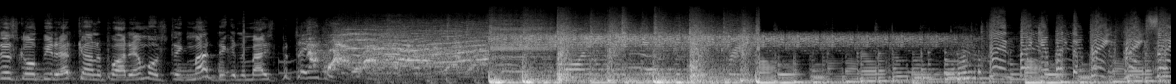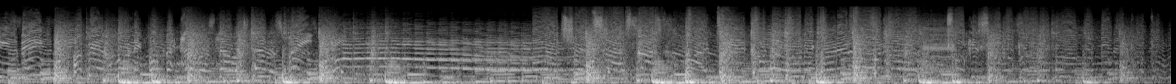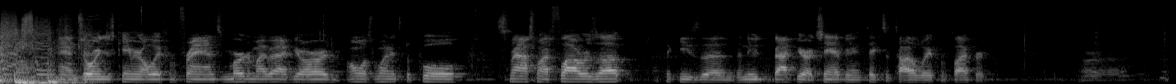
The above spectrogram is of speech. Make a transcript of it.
if this gonna be that kind of party, I'm gonna stick my dick in the mashed potatoes. Been with the. I've from the now it's status Jorian just came here all the way from France, murdered my backyard, almost went into the pool, smashed my flowers up think he's the, the new backyard champion, takes the title away from Pfeiffer. Or, uh,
